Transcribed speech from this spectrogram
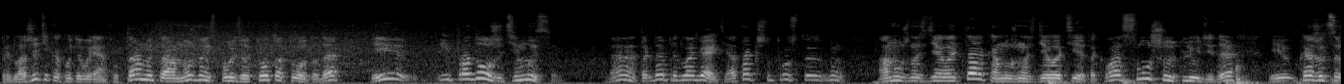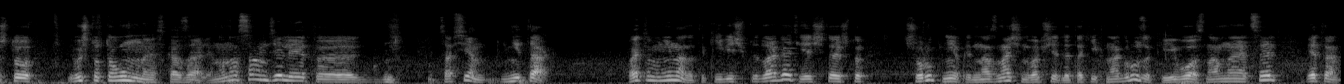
предложите какой-то вариант. Вот там и там нужно использовать то-то, то-то, да, и, и продолжите мысль. Да, тогда предлагайте. А так, что просто, ну, а нужно сделать так, а нужно сделать это. К вас слушают люди, да, и кажется, что вы что-то умное сказали. Но на самом деле это совсем не так. Поэтому не надо такие вещи предлагать. Я считаю, что шуруп не предназначен вообще для таких нагрузок. И его основная цель это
